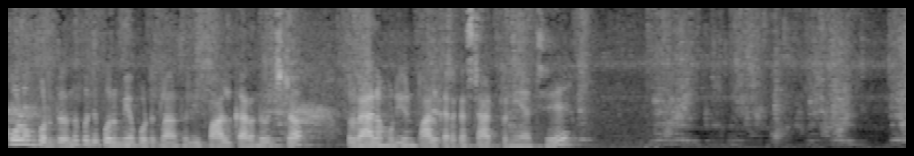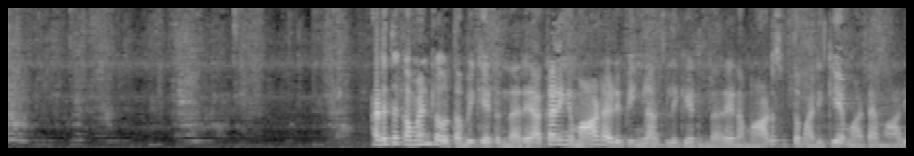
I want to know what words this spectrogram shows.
கோலம் போடுறது வந்து கொஞ்சம் பொறுமையாக போட்டுக்கலாம்னு சொல்லி பால் கறந்து வச்சுட்டா ஒரு வேலை முடியும்னு பால் கறக்க ஸ்டார்ட் பண்ணியாச்சு. அடுத்த கமெண்ட்டில் ஒரு தம்பி கேட்டிருந்தாரு அக்கா நீங்கள் மாடு அடிப்பீங்களான்னு சொல்லி கேட்டிருந்தாரு. நான் மாடு சுத்தமாக அடிக்கவே மாட்டேன். மாடு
